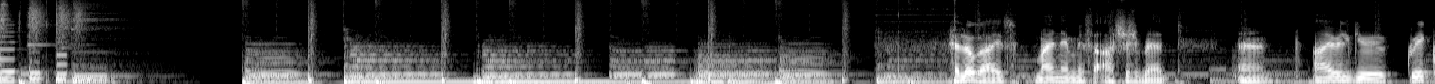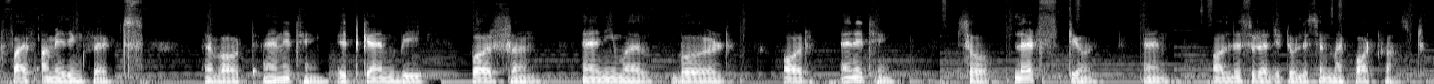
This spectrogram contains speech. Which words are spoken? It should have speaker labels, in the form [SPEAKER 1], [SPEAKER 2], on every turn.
[SPEAKER 1] Hello guys, my name is Ashish Bed and I will give you quick 5 amazing facts about anything. It can be person, animal, bird or anything. So let's tune and always ready to listen my podcast.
